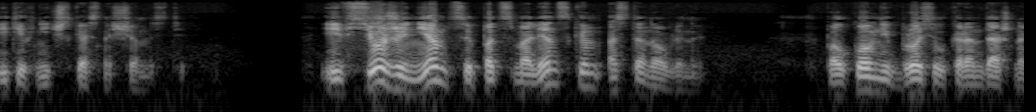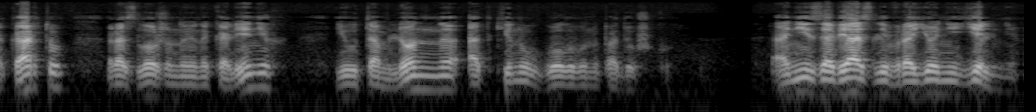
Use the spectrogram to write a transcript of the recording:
и технической оснащенности. И все же немцы под Смоленском остановлены. Полковник бросил карандаш на карту, разложенную на коленях, и утомленно откинул голову на подушку. Они завязли в районе Ельни.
